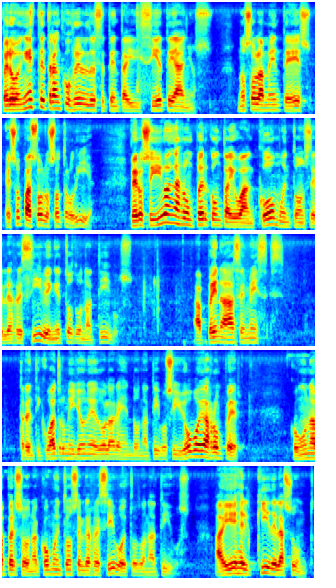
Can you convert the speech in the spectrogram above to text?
Pero en este transcurrir de 77 años, no solamente eso, eso pasó los otros días, pero si iban a romper con Taiwán, ¿cómo entonces les reciben estos donativos? Apenas hace meses, 34 millones de dólares en donativos. Si yo voy a romper con una persona, ¿cómo entonces les recibo estos donativos? Ahí es el key del asunto,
